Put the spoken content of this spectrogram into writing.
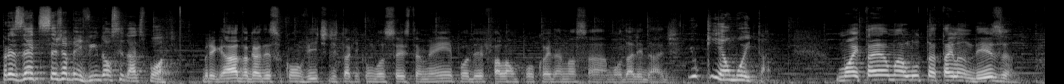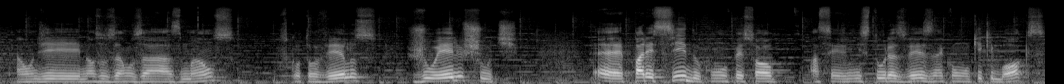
Presidente, seja bem-vindo ao Cidade Esporte. Obrigado, agradeço o convite de estar aqui com vocês também e poder falar um pouco aí da nossa modalidade. E o que é o Muay Thai? O Muay Thai é uma luta tailandesa, onde nós usamos as mãos os cotovelos, joelho, chute. É parecido com o pessoal assim mistura às vezes né, com o kickbox,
